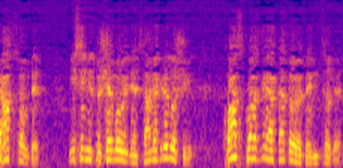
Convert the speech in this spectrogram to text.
გახსოვდეთ. ისინი თუ შემოვიდნენ სამეგრელოში, ქვას ქვაზე არ დატოვებენ, იცოდეთ.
